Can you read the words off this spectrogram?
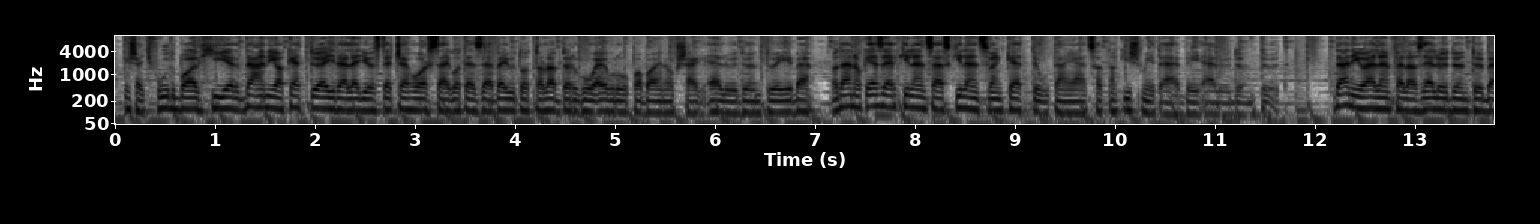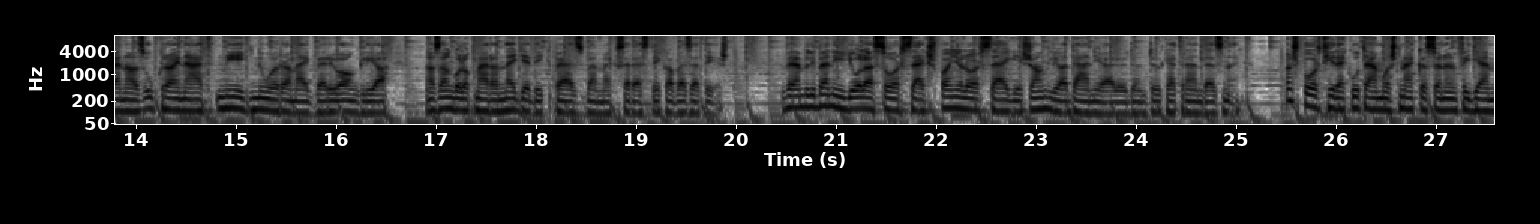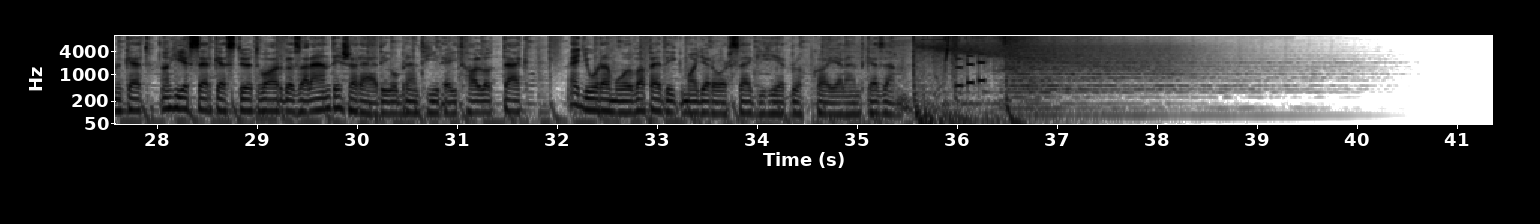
És egy futball hír, Dánia 2-1-re legyőzte Csehországot, ezzel bejutott a labdarúgó Európa bajnokság elődöntőjébe. A dánok 1992 után játszhatnak ismét EB elődöntőt. Dánia ellenfele az elődöntőben az Ukrajnát 4-0-ra megverő Anglia. Az angolok már a negyedik percben megszerezték a vezetést. Wembleyben így Olaszország, Spanyolország és Anglia-Dánia elődöntőket rendeznek. A sporthírek után most megköszönöm figyelmüket, a hírszerkesztőt Varga Zalánt és a Rádió Brand híreit hallották, egy óra múlva pedig Magyarországi hírblokkal jelentkezem.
